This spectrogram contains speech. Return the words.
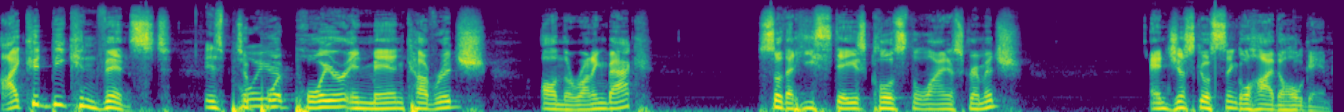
I could be convinced Is to put Poyer in man coverage on the running back so that he stays close to the line of scrimmage and just go single high the whole game.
